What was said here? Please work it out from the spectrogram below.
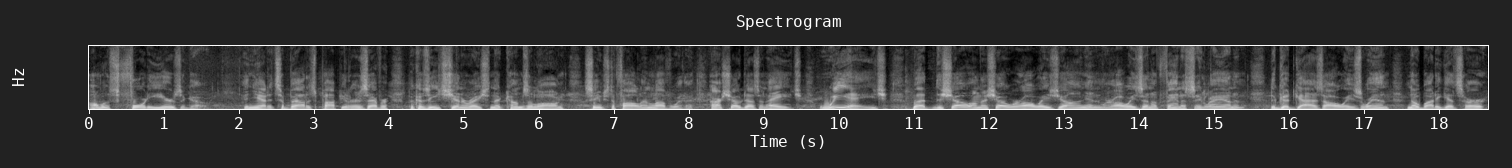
almost 40 years ago. And yet it's about as popular as ever because each generation that comes along seems to fall in love with it. Our show doesn't age. We age, but the show on the show we're always young and we're always in a fantasy land and the good guys always win. Nobody gets hurt.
